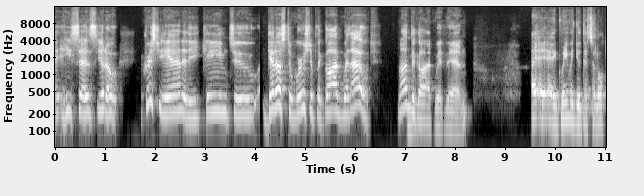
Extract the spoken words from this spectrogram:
He says, you know, Christianity came to get us to worship the God without, not the Hmm. God within. I, I I agree with you. There's a lot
